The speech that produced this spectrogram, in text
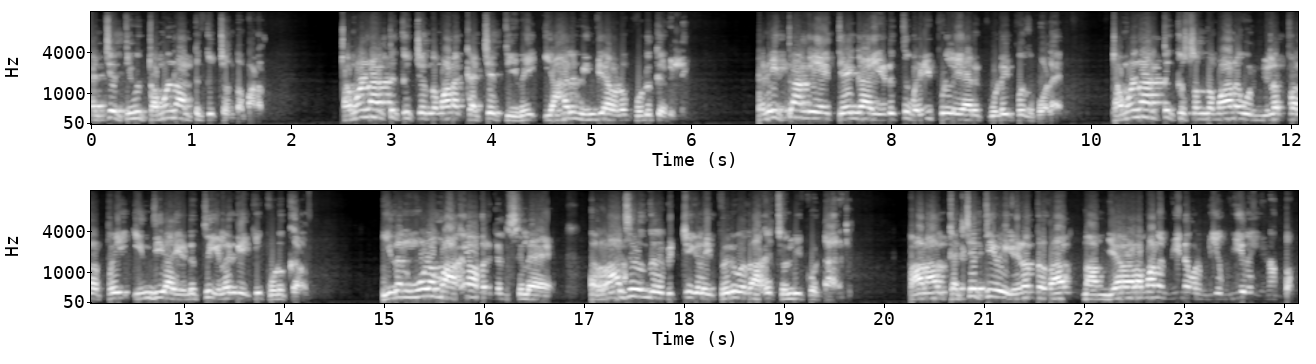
கச்சத்தீவு தமிழ்நாட்டுக்கு சொந்தமானது. தமிழ்நாட்டுக்கு சொந்தமான கச்சத்தீவை யாரும் இந்தியாவிடம் கொடுக்கவில்லை. கிடைத்தாங்க தேங்காய் எடுத்து வழிப்பிள்ளையாருக்கு உடைப்பது போல தமிழ்நாட்டுக்கு சொந்தமான ஒரு நிலப்பரப்பை இந்தியா எடுத்து இலங்கைக்கு கொடுக்கிறது. இதன் மூலமாக அவர்கள் சில ராஜதந்திர வெற்றிகளை பெறுவதாக சொல்லிக் கொண்டார்கள். ஆனால் கச்சத்தீவை இழந்ததால் நாம் ஏராளமான மீனவர்களுடைய உயிரை இழந்தோம்.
